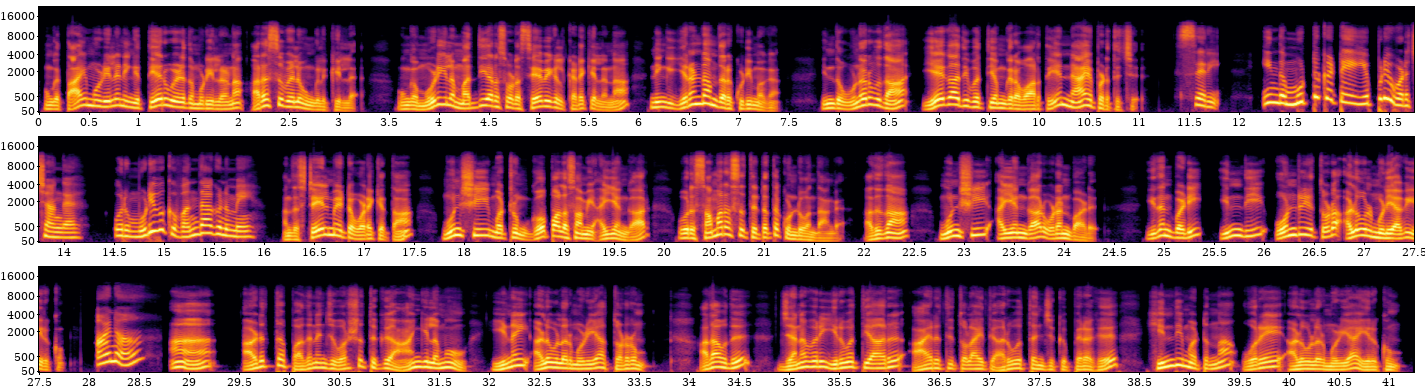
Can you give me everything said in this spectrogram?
உங்க தாய்மொழியில நீங்க தேர்வு எழுத முடியலன்னா அரசு வேலை உங்களுக்கு இல்ல. உங்க மொழியில மத்திய அரசோட சேவைகள் கிடைக்கலன்னா நீங்க இரண்டாம் தர குடிமகன். இந்த உணர்வு தான் ஏகாதிபத்தியம்ங்கிற வார்த்தையை நியாயப்படுத்துச்சு. சரி. இந்த முட்டுக்கட்டையை எப்படி உடைச்சாங்க? ஒரு முடிவுக்கு வந்தாகணுமே. அந்த ஸ்டேல்மேட்டை உடைக்கத்தான் முன்ஷி மற்றும் கோபாலசாமி ஐயங்கார் ஒரு சமரச திட்டத்தை கொண்டு வந்தாங்க. அதுதான் முன்ஷி ஐயங்கார் உடன்பாடு. இதன்படி இந்தி ஒன்றியத்தோட அலுவல் மொழியாக இருக்கும். ஆனா? ஆ அடுத்த பதினஞ்சு வருஷத்துக்கு ஆங்கிலமும் இணை அலுவலர் மொழியா தொடரும். அதாவது ஜனவரி இருபத்தி ஆறு ஆயிரத்தி தொள்ளாயிரத்தி அறுபத்தஞ்சுக்கு பிறகு ஹிந்தி மட்டும்தான் ஒரே அலுவலர் மொழியா இருக்கும்.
